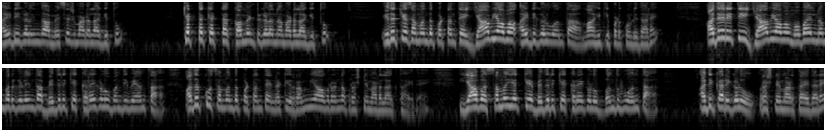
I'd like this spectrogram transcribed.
ಐ ಡಿಗಳಿಂದ ಮೆಸೇಜ್ ಮಾಡಲಾಗಿತ್ತು, ಕೆಟ್ಟ ಕೆಟ್ಟ ಕಾಮೆಂಟ್ಗಳನ್ನು ಮಾಡಲಾಗಿತ್ತು. ಇದಕ್ಕೆ ಸಂಬಂಧಪಟ್ಟಂತೆ ಯಾವ್ಯಾವ ಐ ಡಿಗಳು ಅಂತ ಮಾಹಿತಿ ಪಡ್ಕೊಂಡಿದ್ದಾರೆ. ಅದೇ ರೀತಿ ಯಾವ್ಯಾವ ಮೊಬೈಲ್ ನಂಬರ್ಗಳಿಂದ ಬೆದರಿಕೆ ಕರೆಗಳು ಬಂದಿವೆ ಅಂತ ಅದಕ್ಕೂ ಸಂಬಂಧಪಟ್ಟಂತೆ ನಟಿ ರಮ್ಯಾ ಅವರನ್ನು ಪ್ರಶ್ನೆ ಮಾಡಲಾಗ್ತಾ ಇದೆ. ಯಾವ ಸಮಯಕ್ಕೆ ಬೆದರಿಕೆ ಕರೆಗಳು ಬಂದವು ಅಂತ ಅಧಿಕಾರಿಗಳು ಪ್ರಶ್ನೆ ಮಾಡ್ತಾ ಇದ್ದಾರೆ.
